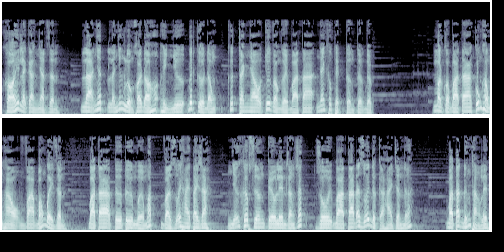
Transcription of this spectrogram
khói lại càng nhạt dần. Lạ nhất là những luồng khói đó hình như biết cử động, cứ tranh nhau chui vào người bà ta nhanh không thể tưởng tượng được. Mặt của bà ta cũng hồng hào và bóng bẩy dần, Bà ta từ từ mở mắt và duỗi hai tay ra. Những khớp xương kêu lên răng rắc, rồi bà ta đã duỗi được cả hai chân nữa. Bà ta đứng thẳng lên,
